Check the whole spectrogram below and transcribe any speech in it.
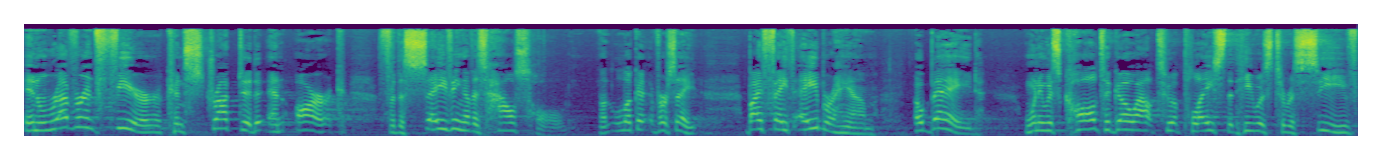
in reverent fear constructed an ark for the saving of his household. Now look at verse 8. By faith, Abraham obeyed when he was called to go out to a place that he was to receive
